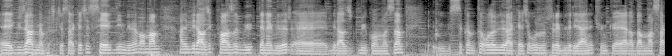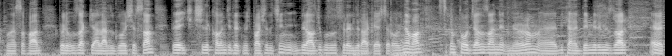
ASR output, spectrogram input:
e, güzel bir map açıkçası arkadaşlar. Sevdiğim bir map ama hani birazcık fazla büyük denebilir. E, birazcık büyük olmasa e, sıkıntı sıkıntı olabilir arkadaşlar. Uzun sürebilir yani. Çünkü eğer adamlar saklanırsa falan böyle uzak yerlerde dolaşırsam ve iki kişilik kalınca detmiş başladığı için birazcık uzun sürebilir arkadaşlar oyun ama sıkıntı olacağını zannetmiyorum. Ee, bir tane demirimiz var. Evet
